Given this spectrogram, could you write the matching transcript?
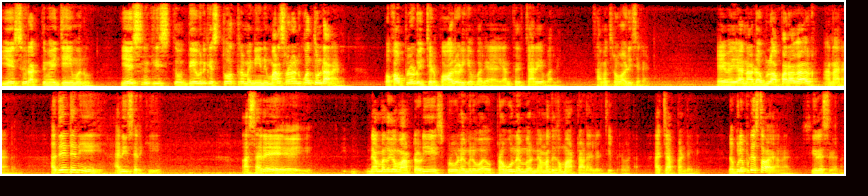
యేసు రక్తమే జయమను. యేసునికి స్తో దేవునికి స్తోత్రమని నేను మనసులో అనుకుంటుంటానాడు ఒక అప్లోడ్ ఇచ్చాడు పాలోడికి ఇవ్వాలి ఎంత చార ఇవ్వాలి? సంవత్సరం వాడేశాడంట. ఏవయ్యా నా డబ్బులు అప్పారాగా అన్నారంట. అదేంటని అనేసరికి సరే నెమ్మదిగా మాట్లాడు ఏ ప్రభు నమ్మిన ప్రభు నమ్మిన నెమ్మదిగా మాట్లాడాలి అని చెప్పినమాట. అది చెప్పండి అని. డబ్బులు ఎప్పుడు ఇస్తావా? అన్నాడు. సీరియస్గా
